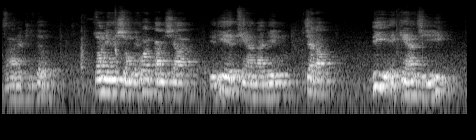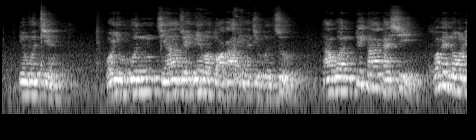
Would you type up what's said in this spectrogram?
三个祈祷，全能的上帝，我感谢伫你的听内面接纳你的行持杨文静。我有分真侪幸福大家庭的一份子，但阮对今开始，我要努力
